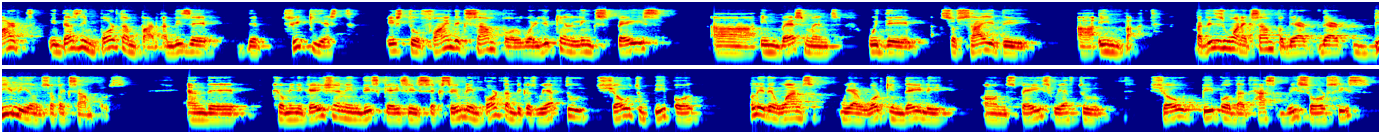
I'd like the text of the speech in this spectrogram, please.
part. That's the important part, and this is a the trickiest is to find example where you can link space uh, investment with the society uh, impact. But this is one example. There are, there are billions of examples. And the communication in this case is extremely important because we have to show to people, only the ones we are working daily on space, we have to show people that has resources,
